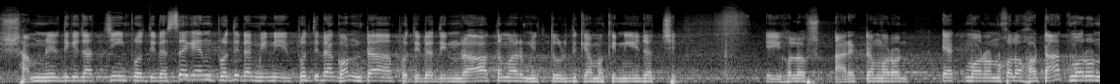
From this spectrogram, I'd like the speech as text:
সামনের দিকে যাচ্ছি, প্রতিটা সেকেন্ড প্রতিটা মিনিট প্রতিটা ঘণ্টা, প্রতিটা দিন রাত আমার মৃত্যুর দিকে আমাকে নিয়ে যাচ্ছে। এই হলো আরেকটা মরণ, এক মরণ হলো হঠাৎ মরণ,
